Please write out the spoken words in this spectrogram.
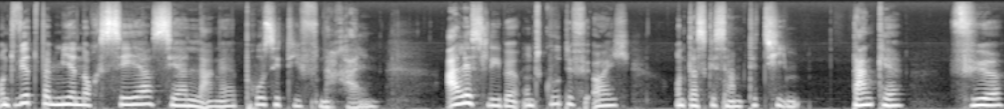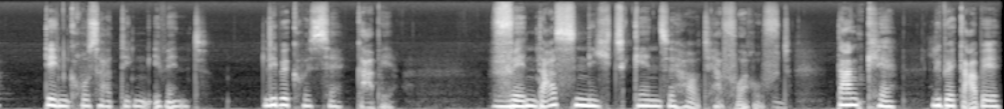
und wird bei mir noch sehr, sehr lange positiv nachhallen. Alles Liebe und Gute für euch und das gesamte Team. Danke für den großartigen Event. Liebe Grüße, Gabi. Wenn das nicht Gänsehaut hervorruft. Danke, liebe Gabi,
